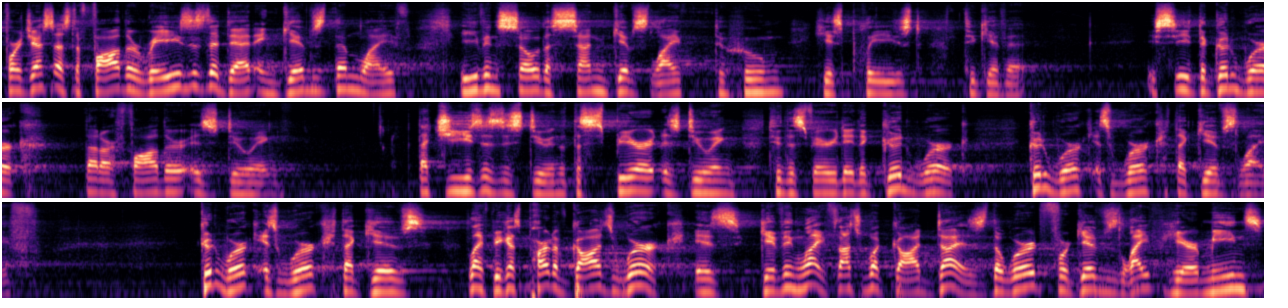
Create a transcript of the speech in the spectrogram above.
For just as the Father raises the dead and gives them life, even so the Son gives life to whom he is pleased to give it. You see, the good work that our Father is doing, that Jesus is doing, that the Spirit is doing to this very day, the good work, good work is work that gives life. Good work is work that gives life because part of God's work is giving life. That's what God does. The word forgives life here means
